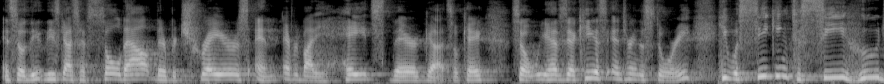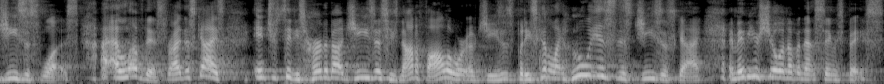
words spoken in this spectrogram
And so these guys have sold out, they're betrayers, and everybody hates their guts, okay? So we have Zacchaeus entering the story. He was seeking to see who Jesus was. I, love this, right? This guy's interested. He's heard about Jesus. He's not a follower of Jesus, but he's kind of like, who is this Jesus guy? And maybe you're showing up in that same space.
